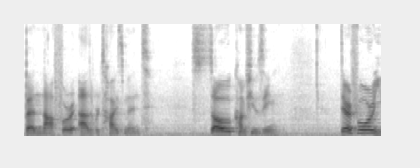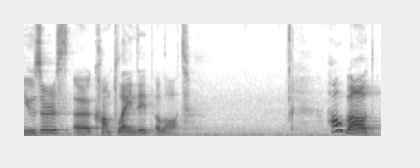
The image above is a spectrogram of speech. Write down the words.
but not for advertisement. So confusing. Therefore, users uh, complained it a lot. How about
